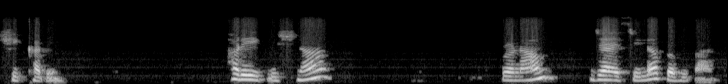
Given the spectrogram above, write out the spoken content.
শিক্ষা দিন। হরে কৃষ্ণা। প্রণাম। জয় শ্রীলা প্রভুপাদ।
